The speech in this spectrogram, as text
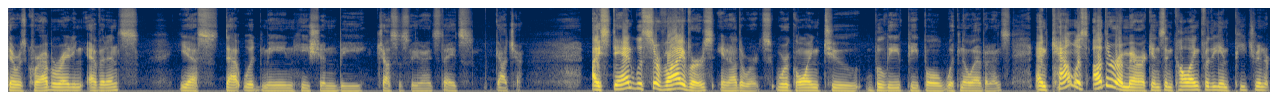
there was corroborating evidence, yes, that would mean he shouldn't be Justice of the United States. Gotcha. I stand with survivors, in other words, we're going to believe people with no evidence, and countless other Americans in calling for the impeachment,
